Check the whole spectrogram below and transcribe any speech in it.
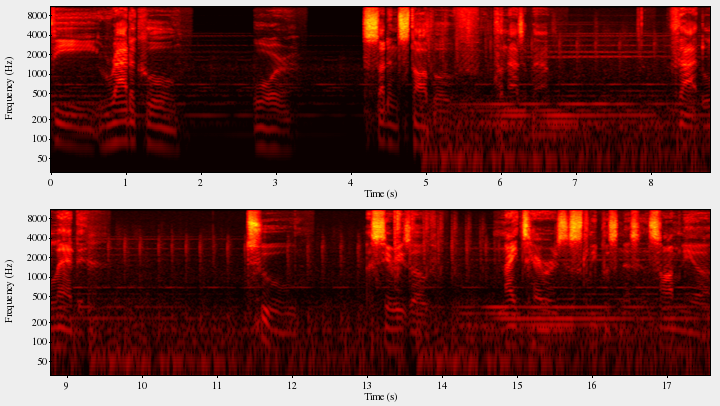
the, radical or sudden stop of clonazepam that led to a series of night terrors, sleeplessness, insomnia,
